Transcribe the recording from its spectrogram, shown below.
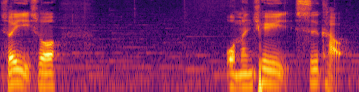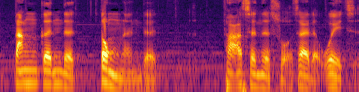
所以说，我们去思考当根的动能的发生的所在的位置，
